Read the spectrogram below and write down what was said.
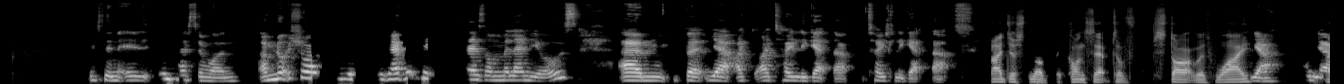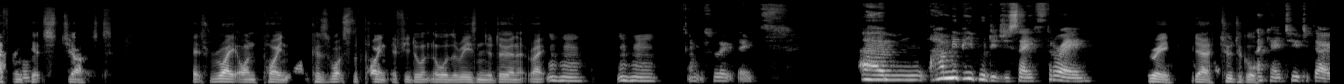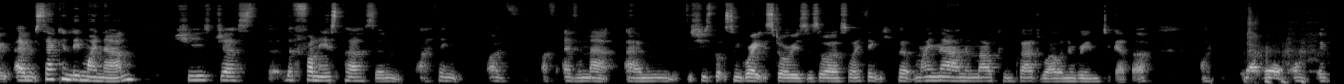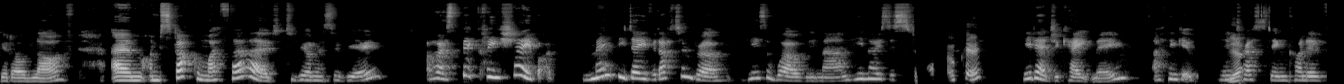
It's an, it's an interesting one. I'm not sure with everything it says on millennials, um, but yeah, I, I totally get that. Totally get that. I just love the concept of start with why. Yeah, yeah. I think it's just it's right on point because what's the point if you don't know the reason you're doing it, right? Mm-hmm. Mm-hmm. Absolutely. Um, how many people did you say? Three. Three, yeah, two to go. Okay, two to go. Um, secondly, my nan. She's just the funniest person I think I've I've ever met. Um, she's got some great stories as well. So I think you put my nan and Malcolm Gladwell in a room together. I think we'd have a, a, a good old laugh. Um, I'm stuck on my third, to be honest with you. Oh, it's a bit cliche, but maybe David Attenborough. He's a worldly man. He knows his stuff. Okay. He'd educate me. I think it would be an Yeah. interesting kind of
